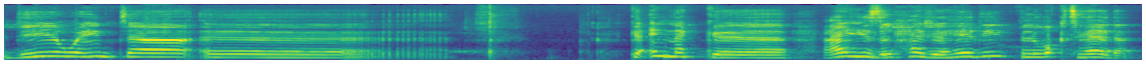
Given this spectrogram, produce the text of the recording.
دي وإنت آه كأنك آه عايز الحاجة هذه في الوقت هذا.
